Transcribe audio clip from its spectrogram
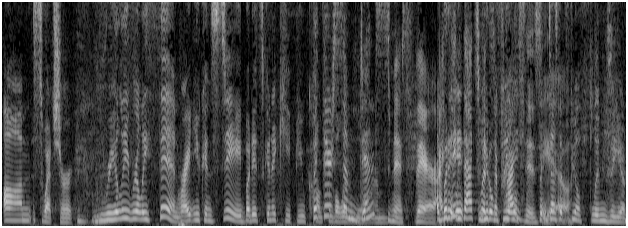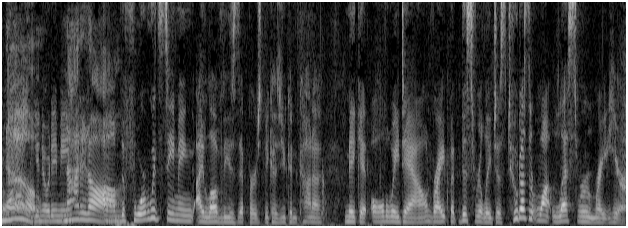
Um, sweatshirt, Mm-hmm. really, really thin, right? You can see, but it's going to keep you comfortable. But there's some denseness there. I But think it- that's what feel- surprises but you. It doesn't feel flimsy at all. No, You know what I mean? not at all. Um, the forward seaming, I love these zippers because you can kind of make it all the way down, right? But this really just, who doesn't want less room right here?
